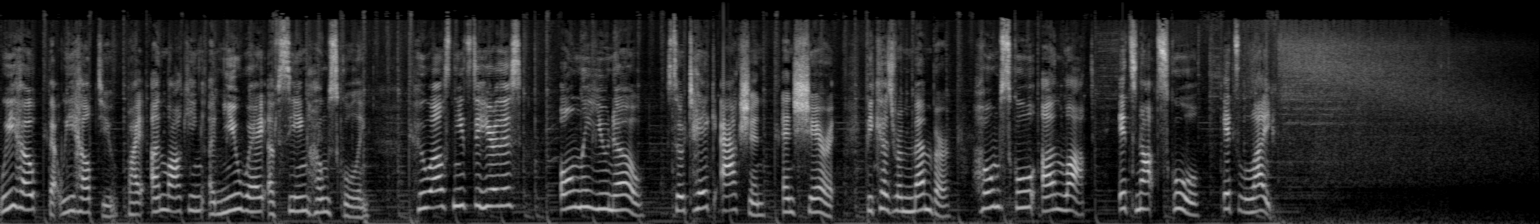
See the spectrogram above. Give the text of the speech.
We hope that we helped you by unlocking a new way of seeing homeschooling. Who else needs to hear this? Only you know. So take action and share it. Because remember, homeschool unlocked. It's not school, it's life.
